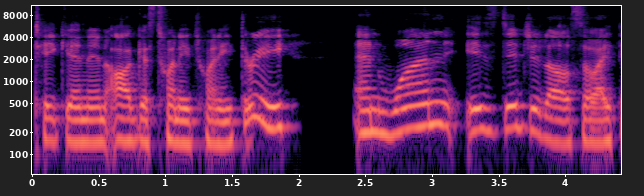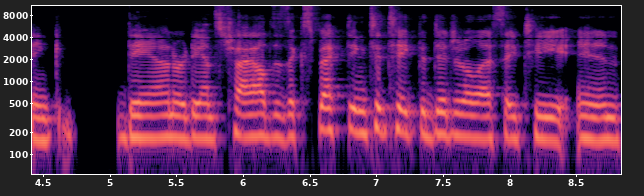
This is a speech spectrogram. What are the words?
taken in August 2023, and one is digital? So I think Dan or Dan's child is expecting to take the digital SAT in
